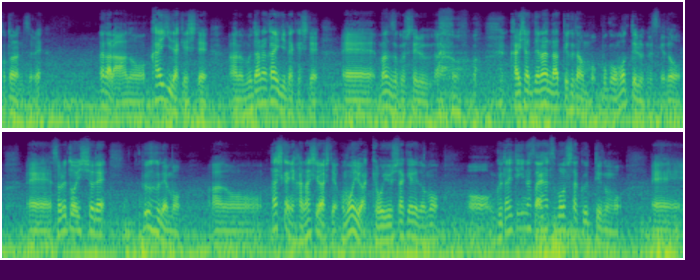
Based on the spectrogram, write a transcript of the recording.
ことなんですよね。だから、あの、会議だけして、あの、無駄な会議だけして、えー、満足してる、あの、会社ってなんだって普段も僕思ってるんですけど、えー、それと一緒で、夫婦でも、あの、確かに話はして思いは共有したけれども、具体的な再発防止策っていうのも、え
